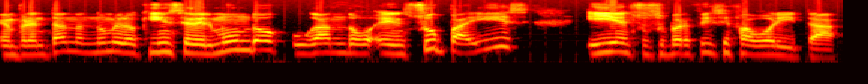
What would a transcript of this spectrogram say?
enfrentando al número 15 del mundo, jugando en su país y en su superficie favorita.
